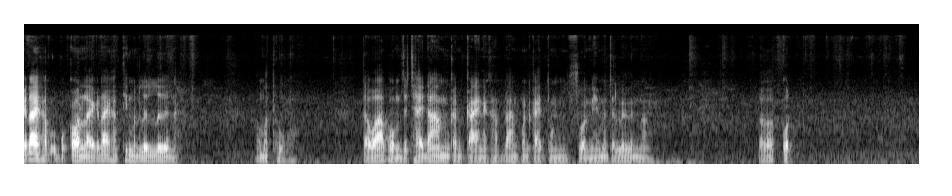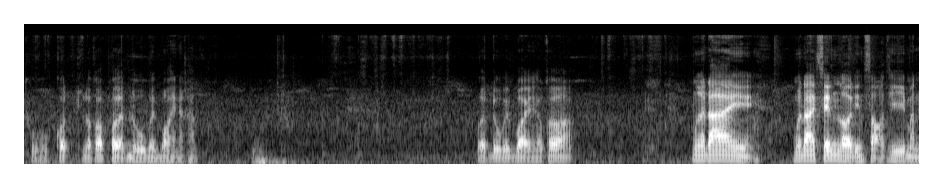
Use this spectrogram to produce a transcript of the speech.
ก็ได้ครับอุปกรณ์อะไรก็ได้ครับที่มันเลื่อนๆอะ เอามาถู แต่ว่าผมจะใช้ด้ามกันไกนะครับ ด้ามกันไกตรงส่วนนี้มันจะลื่นหน่อย แล้วก็กด ถูกดแล้วก็เปิดดูบ่อยๆนะครับ เปิดดูบ่อยๆ แล้วก็ เมื่อได้เมื่อได้เส้นรอยดินสอที่มัน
